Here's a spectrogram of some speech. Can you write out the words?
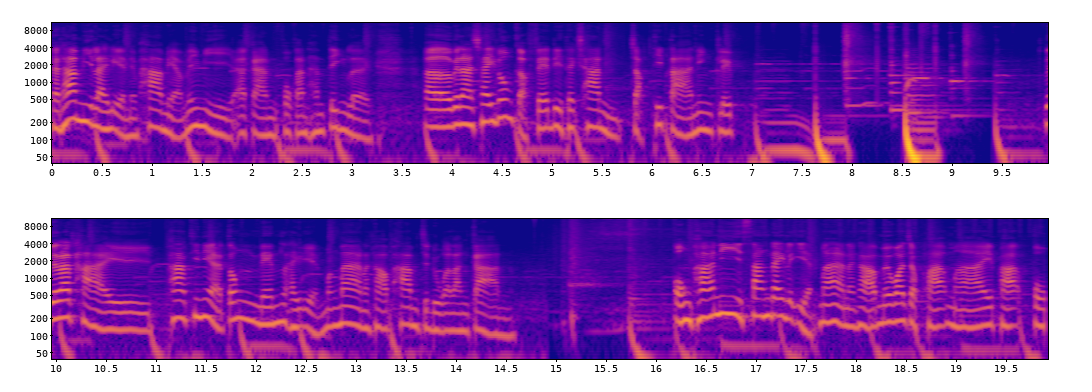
แต่ถ้ามีรายละเอียดในภาพเนี่ยไม่มีอาการโฟกัสฮันติงเลยเเวลาใช้ร่วมกับ Face Detection จับที่ตานิ่งกลิปเวลาถ่ายภาพที่เนี่ยต้องเน้นรายละเอียดมาก ๆ นะครับ ภาพจะดูอลังการ องค์พระนี่สร้างได้ละเอียดมากนะครับ ไม่ว่าจะพระไม้พระปู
